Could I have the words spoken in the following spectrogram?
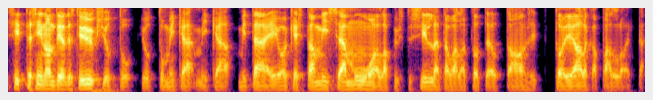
sitten siinä on tietysti yksi juttu, juttu mikä, mikä, mitä ei oikeastaan missään muualla pysty sillä tavalla toteuttaa, on sitten tuo jalkapallo. Että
